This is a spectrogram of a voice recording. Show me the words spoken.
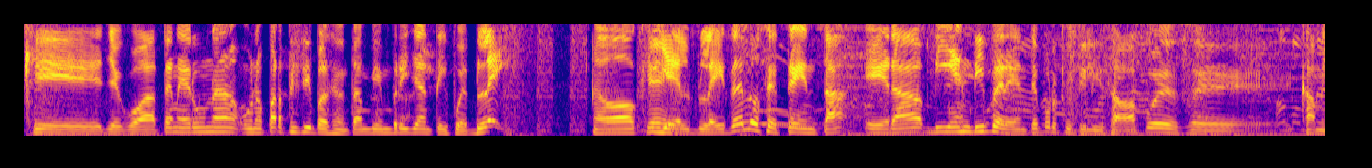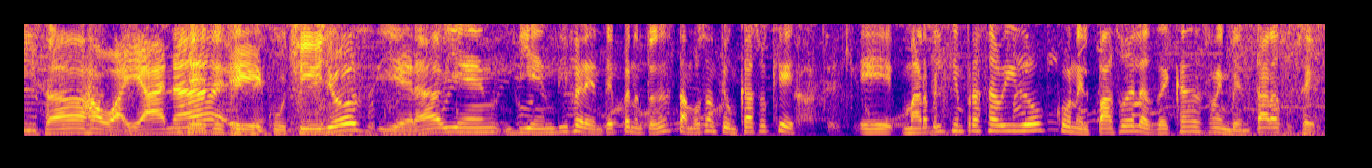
que llegó a tener una, una participación también brillante y fue Blade. Ok. Y el Blade de los 70 era bien diferente porque utilizaba pues eh, camisa hawaiana, Sí, sí, sí, eh, sí. cuchillos y era bien, bien diferente. Pero entonces estamos ante un caso que eh, Marvel siempre ha sabido con el paso de las décadas reinventar a sus héroes.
